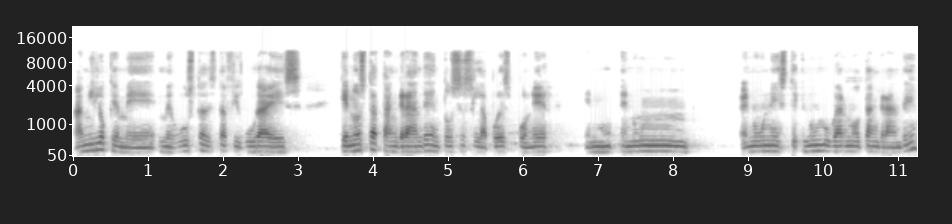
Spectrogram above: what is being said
A mí lo que me, me gusta de esta figura es que no está tan grande, entonces la puedes poner en, en un en un, este, en un lugar no tan grande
